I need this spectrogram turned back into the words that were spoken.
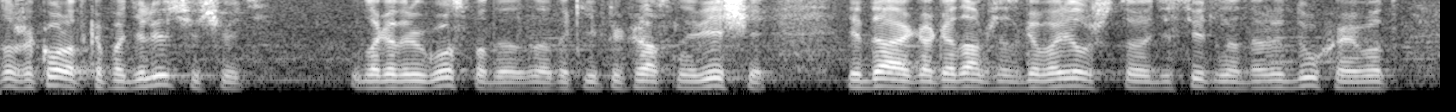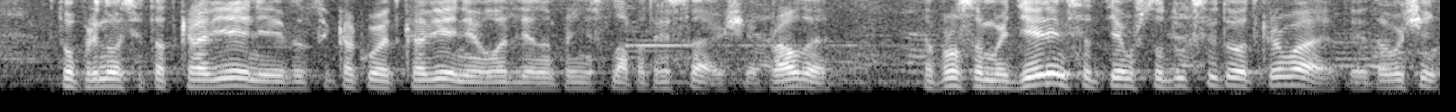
тоже коротко поделюсь чуть-чуть. Благодарю Господа за такие прекрасные вещи. И да, как Адам сейчас говорил, что действительно дары Духа, и вот кто приносит откровение, какое откровение Владлена принесла, потрясающее, правда? Это просто мы делимся тем, что Дух Святой открывает. Это очень,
